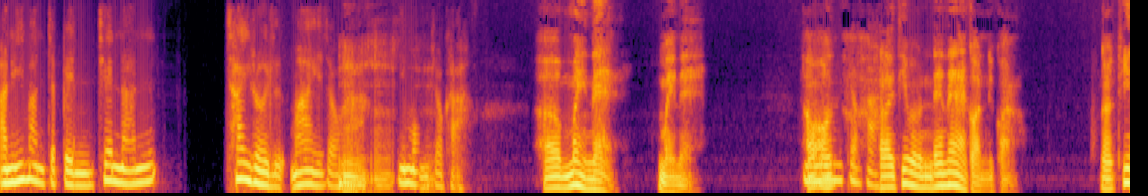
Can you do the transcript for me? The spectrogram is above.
อันนี้มันจะเป็นเช่นนั้น ใช่เลยหรือไม่เจ้าค่ะนิมนต์เจ้าค่ะ เออไม่แน่ ไม่แน่ เอาอะไรที่มันแน่ๆก่อนดีกว่าแล้วที่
